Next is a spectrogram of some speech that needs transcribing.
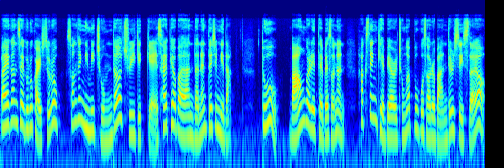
빨간색으로 갈수록 선생님이 좀 더 주의 깊게 살펴봐야 한다는 뜻입니다. 또 마음 관리 탭에서는 학생 개별 종합 보고서를 만들 수 있어요.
